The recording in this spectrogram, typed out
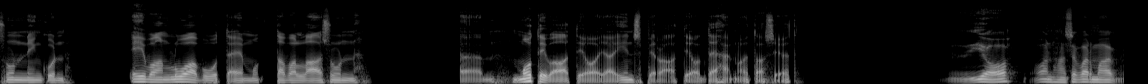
sun niin kuin, ei vaan luovuuteen, mutta tavallaan sun äm, motivaatioon ja inspiraatioon tehdä noita asioita? Joo, onhan se varmaan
